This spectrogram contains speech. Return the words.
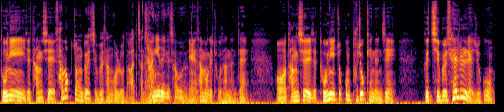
돈이 이제 당시에 3억 정도의 집을 산 걸로 나왔잖아요. 장인에게 차원. 예, 3억에 주고 샀는데 어 당시에 이제 돈이 조금 부족했는지 그 집을 세를 내주고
